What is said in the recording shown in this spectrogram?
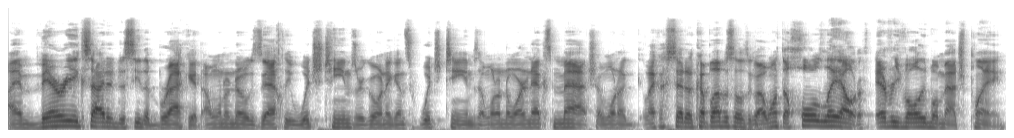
I am very excited to see the bracket. I want to know exactly which teams are going against which teams. I want to know our next match. I want to, like I said a couple episodes ago, I want the whole layout of every volleyball match playing.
